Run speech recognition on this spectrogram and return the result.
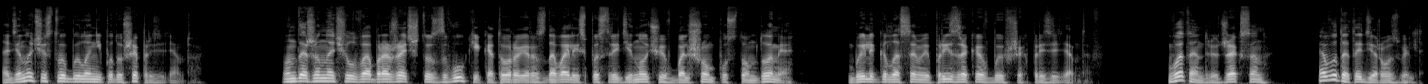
Одиночество было не по душе президенту. Он даже начал воображать, что звуки, которые раздавались посреди ночи в большом пустом доме, были голосами призраков бывших президентов. Вот Эндрю Джексон, а вот это Эдди Рузвельт.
